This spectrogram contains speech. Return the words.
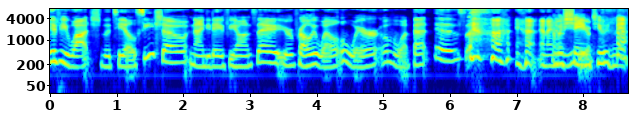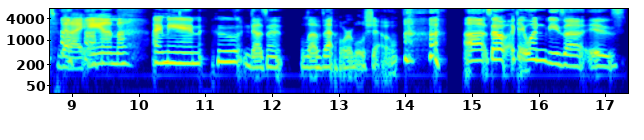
If you watch the TLC show 90 Day Fiance, you're probably well aware of what that is. and I know I'm ashamed to admit that I am. I mean, who doesn't love that horrible show? uh, so a K1 visa is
